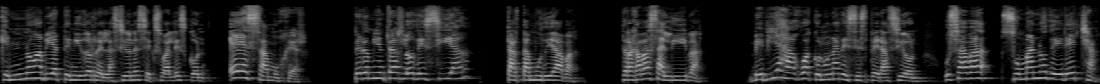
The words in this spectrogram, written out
que no había tenido relaciones sexuales con esa mujer. Pero mientras lo decía, tartamudeaba, tragaba saliva, bebía agua con una desesperación, usaba su mano derecha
